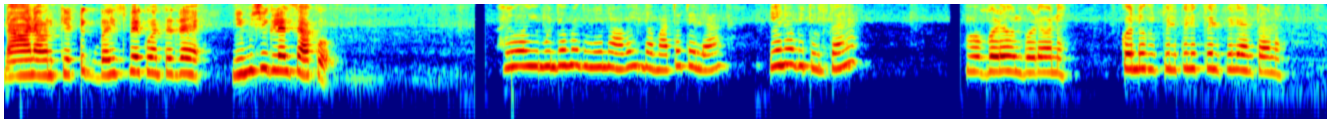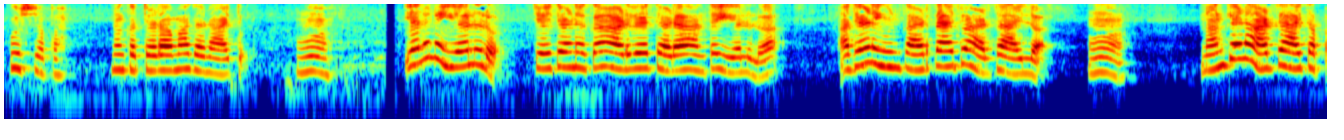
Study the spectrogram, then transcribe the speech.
ನಾನು ಅವನ ಕೆಟ್ಟಕ್ಕೆ ಬಯಸ್ಬೇಕು ಅಂತಂದರೆ ನಿಮಿಷಗಳಲ್ಲಿ ಸಾಕು ಅಯ್ಯೋ ಈ ಮುಂದೆ ಮದುವೆ ಏನು ಆಗಿಲ್ಲ ಮಾತಾಡ್ತಿಲ್ಲ? ಏನಾಗಿತ್ತು ಅಂತ? ಬಡವನು ಬಡವನೆ. ಕೊಲ್ಲಿಗೆ ಪಿಲ್ ಪಿಲಿ ಪಿಲ್ ಪಿಲ್ ಅಂತಾನೆ ಖುಷಿಯಪ್ಪ ನಂಗೆ ಕಟ್ಟಡ ಸಮಾಧಾನ ಆಯ್ತು. ಹ್ಞೂ ಏನೋ ಚೈತನ್ಯಕ ಅಡವೆ ತಡ ಅಂತ ಹೇಳಲು ಅದೇನು ಇವನ್ ಆಡ್ತಾ ಆಯ್ತು ಅರ್ಥ ಆಯಿಲ್ಲ ಹ್ಞೂ ನಂತೇನ ಆಡ್ತಾ ಆಯ್ತಪ್ಪ?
